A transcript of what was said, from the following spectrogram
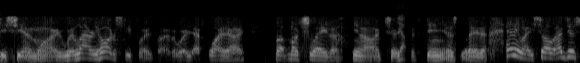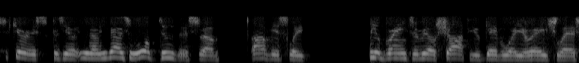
CCNY, where Larry Hardesty played, by the way, FYI. But much later, you know, I'd say Yep. 15 years later. Anyway, so I'm just curious because you, you know, you guys who all do this, um, obviously, your brains are real sharp. You gave away your age last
